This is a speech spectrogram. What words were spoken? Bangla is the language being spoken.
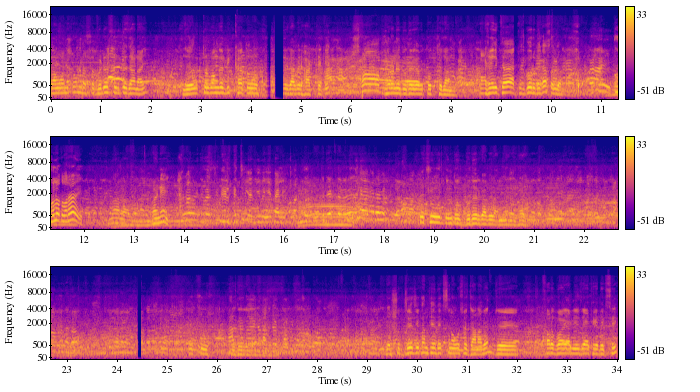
আসসালামু ভিডিও শুরুতে জানাই যে উত্তরবঙ্গের বিখ্যাত গাভীর হাট থেকে সব ধরনের দুধের গাভীর তথ্য জানো। আসলে দিক থেকে গরু দেখা, চল। হলো তোমার হয়নি? প্রচুর কিন্তু দুধের গাভীর আমদানি হয় প্রচুর দুধের গাভীর দর্শক যে যেখান থেকে দেখছেন অবশ্যই জানাবেন যে ফারুক ভাই, আমি এই জায়গা থেকে দেখছি।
